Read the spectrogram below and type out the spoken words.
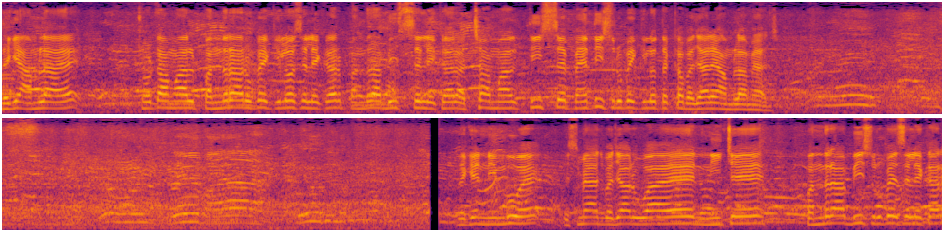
देखिए आमला है। छोटा माल पंद्रह रुपए किलो से लेकर, पंद्रह बीस से लेकर अच्छा माल तीस से पैंतीस रुपए किलो तक का बाज़ार है आमला में आज। देखिए, नींबू है। इसमें आज बाज़ार हुआ है नीचे पंद्रह बीस रुपए से लेकर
